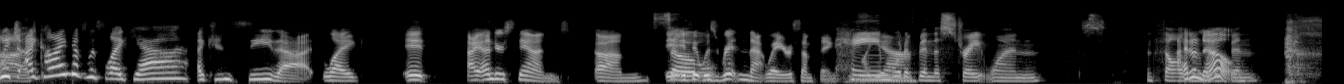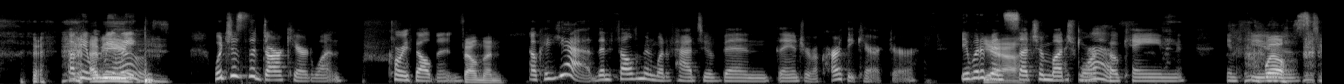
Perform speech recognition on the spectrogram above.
which I kind of was like, yeah, I can see that. Like it, I understand. Um, i- if it was written that way or something, I'm like, Haim yeah. would have been the straight one and Feldman I don't know. been Okay, we- I mean, hate- which is the dark-haired one Corey Feldman. Feldman. Okay, yeah. Then Feldman would have had to have been the Andrew McCarthy character. It would have Yeah. been such a much I more guess. cocaine infused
